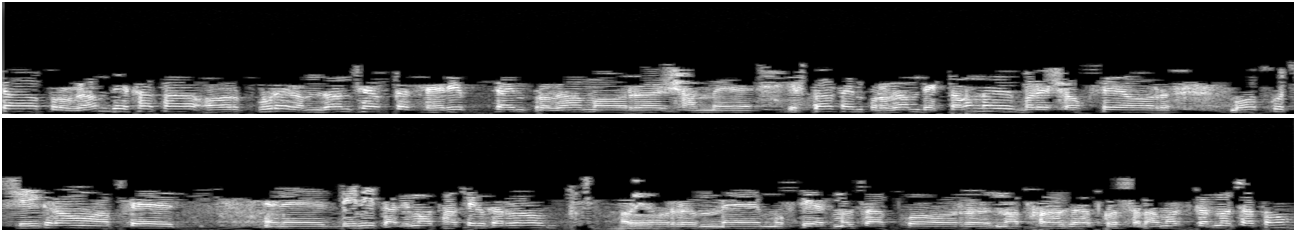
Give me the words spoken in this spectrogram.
کا پروگرام دیکھا تھا اور پورے رمضان سے اب تک شہری ٹائم پروگرام اور شام میں افطار ٹائم پروگرام دیکھتا ہوں۔ میں بڑے شوق سے اور بہت کچھ سیکھ رہا ہوں۔ آپ سے یعنی دینی تعلیمات حاصل کر رہا ہوں۔ اور میں مفتی اکمل صاحب کو اور ناطخہ آزاد کو سلامت کرنا چاہتا ہوں۔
